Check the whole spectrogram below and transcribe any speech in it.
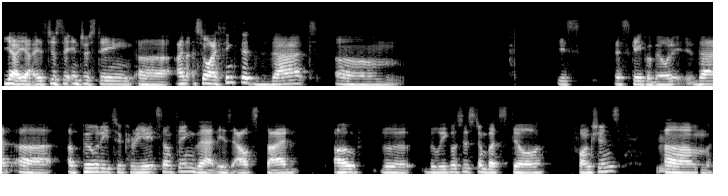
Yeah, yeah. It's just an interesting. Uh, and so I think that that um, is escapability, that uh, ability to create something that is outside of the the legal system, but still functions. Mm. Um,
